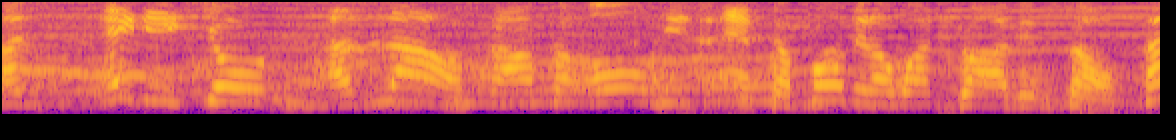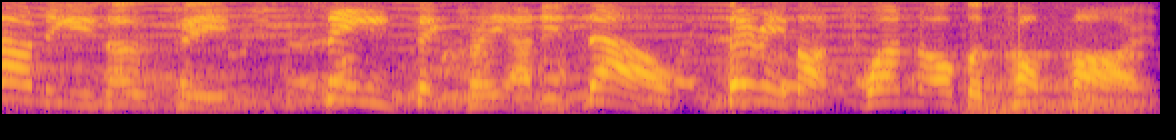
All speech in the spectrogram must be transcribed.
And Eddie Jordan at last, after all his effort, Formula One drive himself, founding his own team, sees victory and is now very much one of the top five.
